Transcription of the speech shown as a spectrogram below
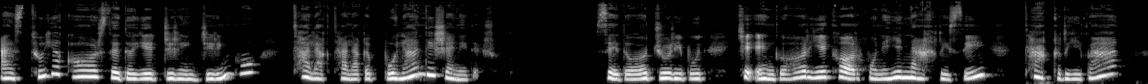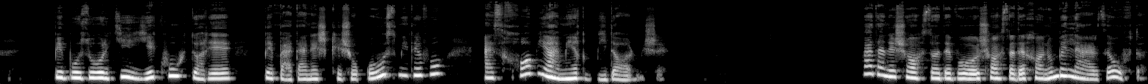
از توی قار صدای جرینگ جرینگ و تلق تلق بلندی شنیده شد. صدا جوری بود که انگار یه کارخونه نخریسی تقریبا به بزرگی یه کوه داره به بدنش کش و قوس میده و از خوابی عمیق بیدار میشه. بدن شاهزاده و شاهزاده خانم به لرزه افتاد.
